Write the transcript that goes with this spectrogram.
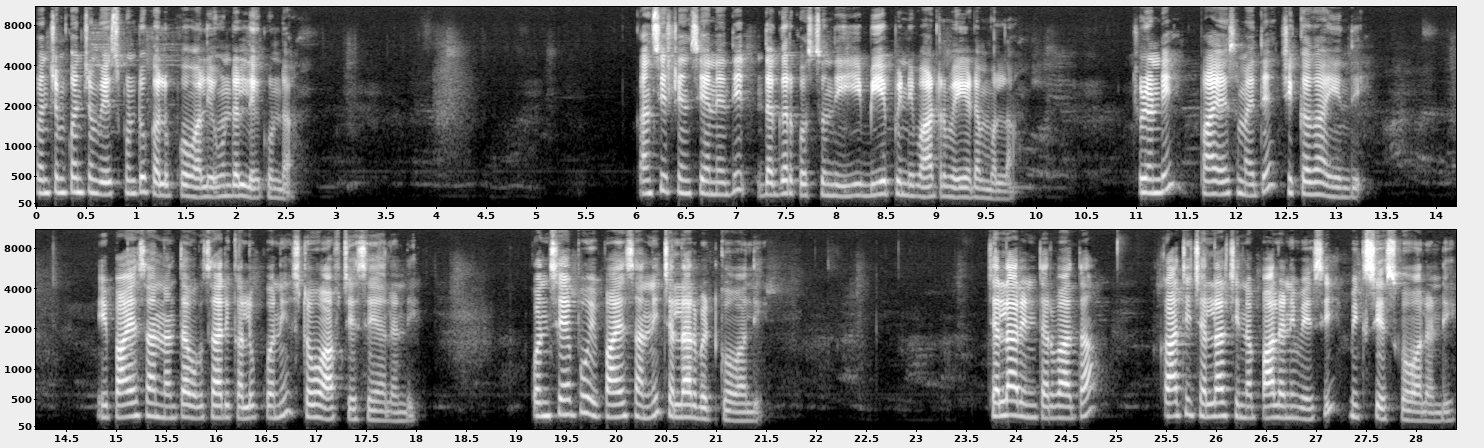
కొంచెం కొంచెం వేసుకుంటూ కలుపుకోవాలి ఉండలు లేకుండా. కన్సిస్టెన్సీ అనేది దగ్గరకు వస్తుంది ఈ బియ్యపిండి వాటర్ వేయడం వల్ల. చూడండి పాయసం అయితే చిక్కగా అయింది. ఈ పాయసాన్ని అంతా ఒకసారి కలుపుకొని స్టవ్ ఆఫ్ చేసేయాలండి. కొంతసేపు ఈ పాయసాన్ని చల్లారబెట్టుకోవాలి. చల్లారిన తర్వాత కాచి చల్లార్చిన పాలని వేసి మిక్స్ చేసుకోవాలండి.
